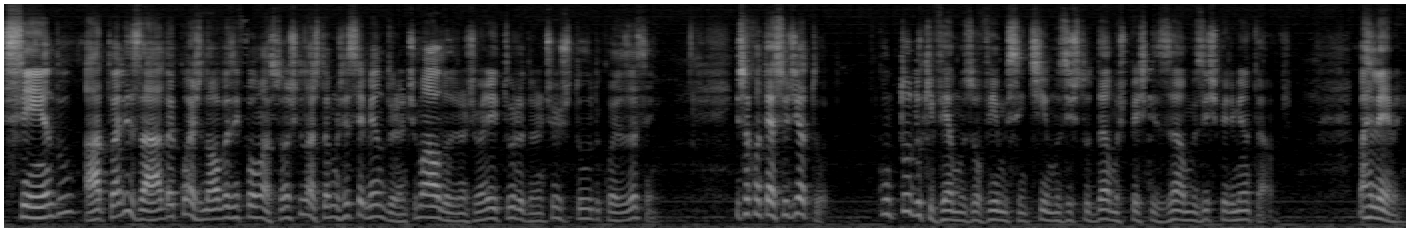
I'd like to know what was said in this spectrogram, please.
sendo atualizada com as novas informações que nós estamos recebendo durante uma aula, durante uma leitura, durante um estudo, coisas assim. Isso acontece o dia todo, com tudo que vemos, ouvimos, sentimos, estudamos, pesquisamos, experimentamos. Mas lembrem,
